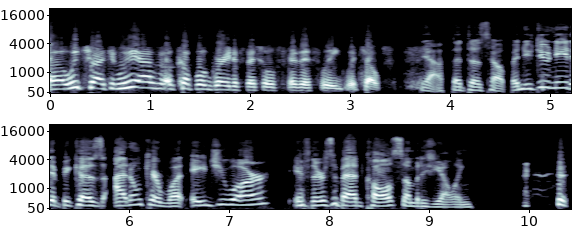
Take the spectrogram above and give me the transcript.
Uh, we try to. We have a couple of great officials for this league, which helps. yeah, that does help, and you do need it because I don't care what age you are. If there's a bad call, somebody's yelling.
